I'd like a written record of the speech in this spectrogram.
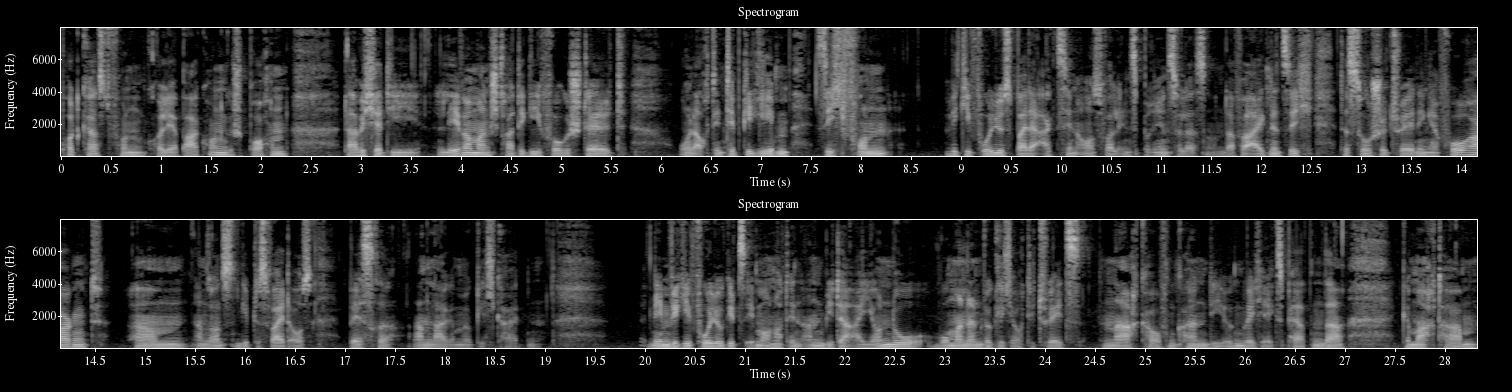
Podcast von Kolja Barkhorn gesprochen. Da habe ich ja die Levermann-Strategie vorgestellt und auch den Tipp gegeben, sich von Wikifolios bei der Aktienauswahl inspirieren zu lassen. Und dafür eignet sich das Social Trading hervorragend. Ähm, ansonsten gibt es weitaus bessere Anlagemöglichkeiten. Neben Wikifolio gibt es eben auch noch den Anbieter Iondo, wo man dann wirklich auch die Trades nachkaufen kann, die irgendwelche Experten da gemacht haben.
